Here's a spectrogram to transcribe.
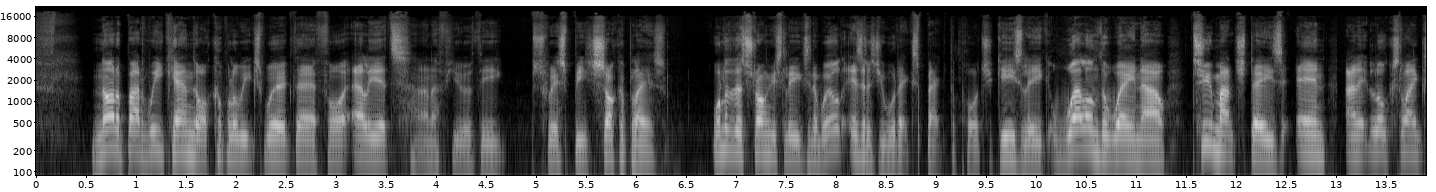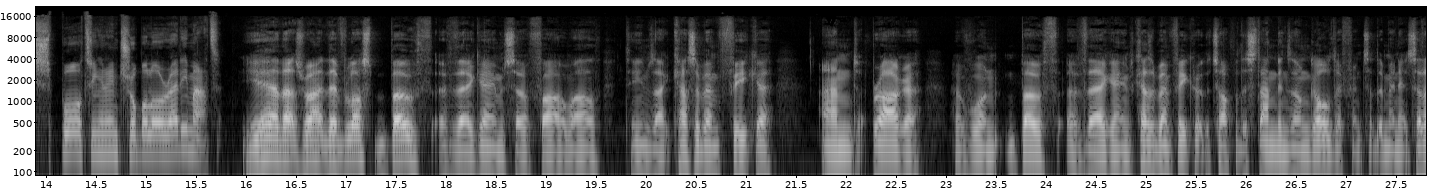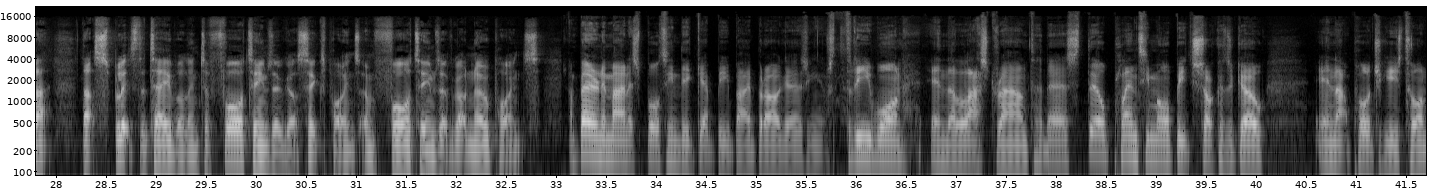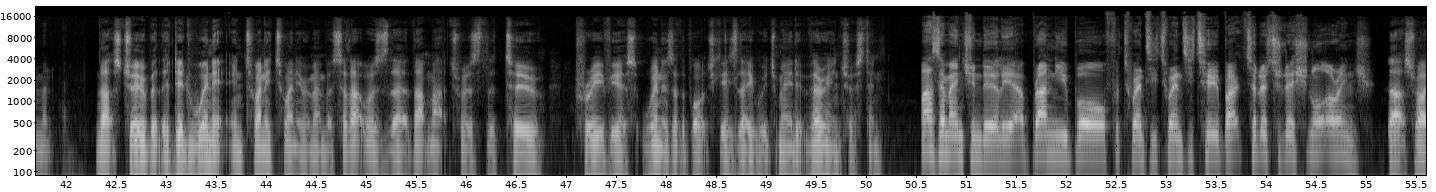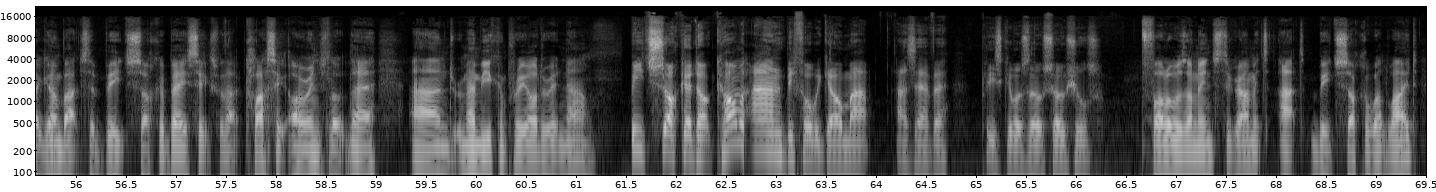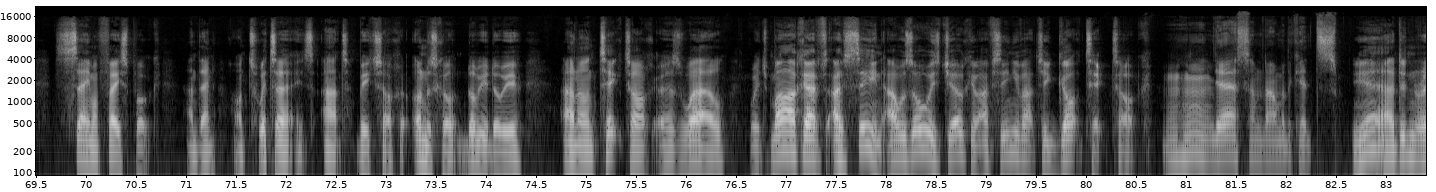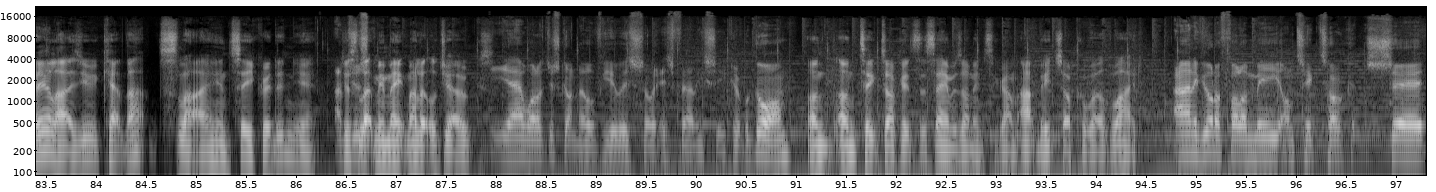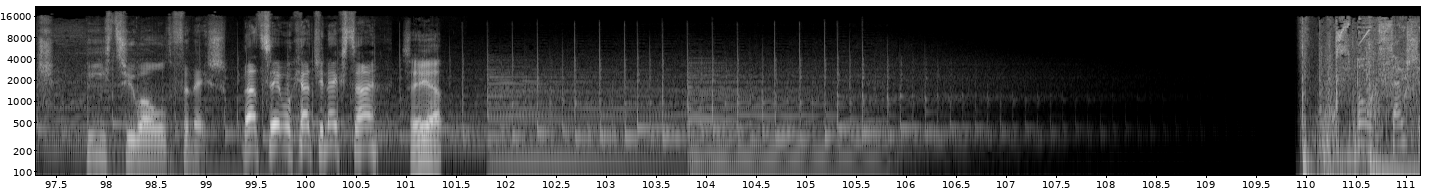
not a bad weekend or a couple of weeks' work there for Eliott and a few of the Swiss beach soccer players. One of the strongest leagues in the world is, as you would expect, the Portuguese league. Well underway now, two match days in, and it looks like Sporting are in trouble already, Matt. Yeah, that's right. They've lost both of their games so far, while teams like Casa Benfica and Braga have won both of their games. Casa Benfica at the top of the standings on goal difference at the minute, so that that splits the table into four teams that have got six points and four teams that have got no points. And bearing in mind that Sporting did get beat by Braga, I think it was 3 1 in the last round. There's still plenty more beach soccer to go in that Portuguese tournament. That's true, but they did win it in 2020, remember? So that was the, that match was the two previous winners of the Portuguese league, which made it very interesting. As I mentioned earlier, a brand new ball for 2022, back to the traditional orange. That's right, going back to the beach soccer basics with that classic orange look there. And remember, you can pre order it now beachsoccer.com. And before we go, Matt, as ever, please give us those socials. Follow us on Instagram, it's at Beach Soccer Worldwide. Same on Facebook. And then on Twitter, it's at Beach Soccer underscore WW. And on TikTok as well, which Mark, I've, I've seen. I was always joking. I've seen you've actually got TikTok. Mm-hmm. Yes, I'm down with the kids. Yeah, I didn't realise you kept that sly and secret, didn't you? Just, just, let me make my little jokes. Yeah, well, I've just got no viewers, so it is fairly secret. But go on. On on TikTok, it's the same as on Instagram at Beach Soccer Worldwide. And if you want to follow me on TikTok, search He's Too Old for This. That's it. We'll catch you next time. See ya.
